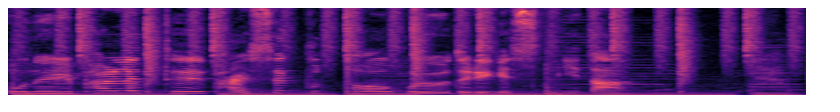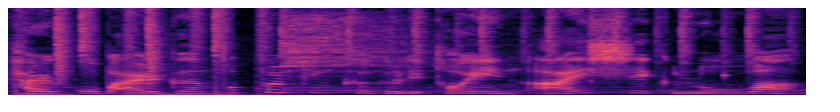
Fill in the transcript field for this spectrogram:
오늘 팔레트 발색부터 보여드리겠습니다. 밝고 맑은 퍼플 핑크 글리터인 아이시 글로우와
